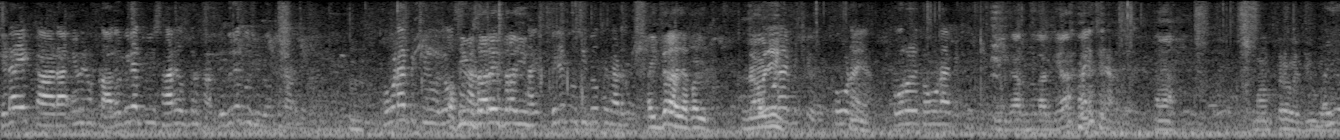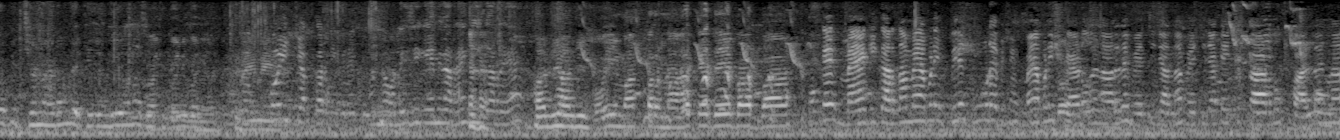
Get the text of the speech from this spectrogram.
ਜਿਹੜਾ ਇਹ ਕਾਰਡ ਆ ਇਹ ਮੈਨੂੰ ਫੜਾ ਦਿਓ। ਵੀਰੇ ਤੁਸੀਂ ਸਾਰੇ ਉੱਧਰ ਖੜ ਦਿਓ ਵੀਰੇ ਤੁਸੀਂ ਉੱਥੇ ਖੜ ਦਿਓ ਥੋੜਾ ਪਿੱਛੇ ਹੋ ਜਾਓ। ਅਸੀਂ ਵੀ ਸਾਰੇ ਇੱਧਰ ਆ ਜੀ। ਵੀਰੇ ਤੁਸੀਂ ਉੱਥੇ ਖੜ ਦਿਓ ਇੱਧਰ ਆ ਜਾ ਭਾਈ। ਲਓ ਜੀ। ਥੋੜਾ ਜਿਹਾ ਹੋਰ ਥੋੜਾ ਪਿੱਛੇ। ਕੀ ਕਰਨ ਲੱਗ ਗਿਆ? ਖੜ ਦਿਓ ਹਾਂ ਮੰਤਰ ਵੱਜੂਗਾ। ਉਹ ਪਿੱਛੇ ਮੈਡਮ ਦੇਖੀ ਜਾਂਦੀ ਉਹ ਨਾ ਕੋਈ ਨਹੀਂ ਕੋਈ ਚੱਕਰ ਨਹੀਂ ਵੀਰੇ ਨੌਲੇਜ ਹੀ ਗੇਨ ਕਰ ਰਹੇ ਕੀ ਕਰ ਰਹੇ? ਆ ਹਾਂਜੀ ਹਾਂਜੀ। ਕੋਈ ਮੰਤਰ ਮਾਰ ਕੇ ਦੇ ਬਾਬਾ। ਓਕੇ ਮੈਂ ਕੀ ਕਰਦਾ ਮੈਂ ਆਪਣੀ ਵੀਰੇ ਥੋੜਾ ਪਿੱਛੇ ਮੈਂ ਆਪਣੀ ਸ਼ੈਡੋ ਦੇ ਨਾਲ ਇਹਦੇ ਵਿੱਚ ਜਾਂਦਾ ਵਿੱਚ ਜਾ ਕੇ ਇੱਕ ਕਾਰਡ ਨੂੰ ਫੜ ਲੈਣਾ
